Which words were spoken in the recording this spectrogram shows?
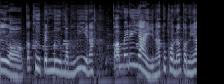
นด์หรอ ก็คือเป็นมือมัมมี่นะ ก็ไม่ได้ใหญ่นะทุกคนนะตอนเนี้ย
